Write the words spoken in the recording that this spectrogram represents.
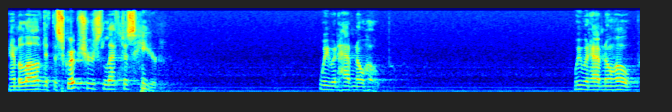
And, beloved, if the scriptures left us here, we would have no hope. We would have no hope.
